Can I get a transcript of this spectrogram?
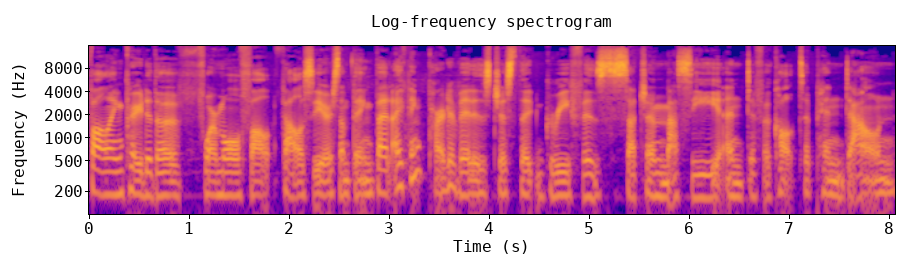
falling prey to the formal fallacy or something, but I think part of it is just that grief is such a messy and difficult to pin down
